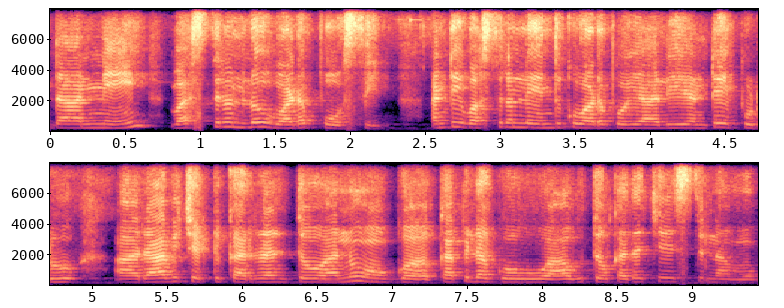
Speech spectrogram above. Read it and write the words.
దాన్ని వస్త్రంలో వడపోసి అంటే ఈ వస్త్రంలో ఎందుకు వడపోయాలి అంటే ఇప్పుడు ఆ రావి చెట్టు కర్రతో అను గో- కపిల గోవు ఆవుతో కదా చేస్తున్నాము.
